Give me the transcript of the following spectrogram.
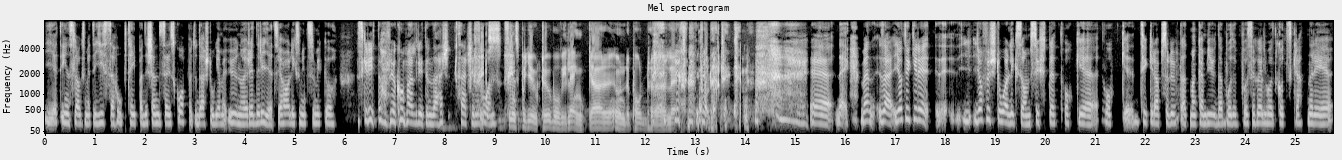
i ett inslag som heter Gissa hoptejpade kändisar i skåpet och där stod jag med Uno i Rederiet så jag har liksom inte så mycket att skryta om. Jag kommer aldrig till den där särskilda nivån. Finns, finns på Youtube och vi länkar under podd, poddartikeln. eh, nej, men så här, jag tycker det, eh, jag förstår liksom syftet och, eh, och eh, tycker absolut att man kan bjuda både på sig själv och ett gott skratt när det är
